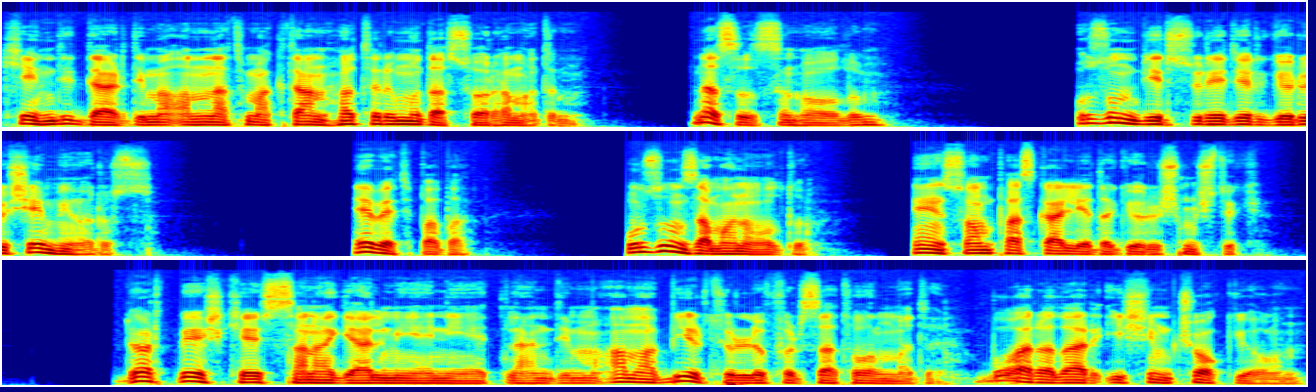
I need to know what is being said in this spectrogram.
kendi derdimi anlatmaktan hatırımı da soramadım. Nasılsın oğlum? Uzun bir süredir görüşemiyoruz.'' Evet baba. Uzun zaman oldu. En son Paskalya'da görüşmüştük. Dört beş kez sana gelmeye niyetlendim ama bir türlü fırsat olmadı. Bu aralar işim çok yoğun.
